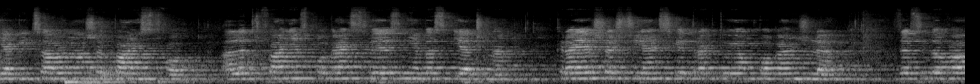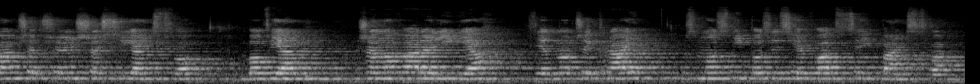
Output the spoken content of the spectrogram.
jak i całe nasze państwo, ale trwanie w pogaństwie jest niebezpieczne. Kraje chrześcijańskie traktują pogań źle. Zdecydowałem się przyjąć chrześcijaństwo, bo wiem, że nowa religia zjednoczy kraj, wzmocni pozycję władcy i państwa.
